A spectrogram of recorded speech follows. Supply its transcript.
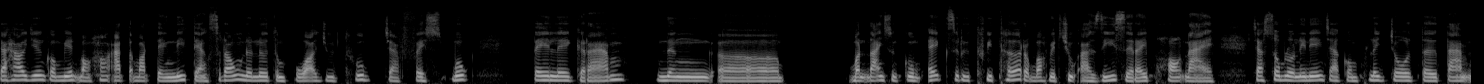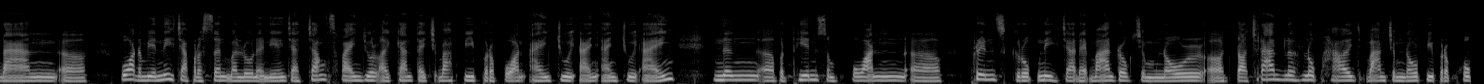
ចាហើយយើងក៏មានបង្ហោះអត្ថបទទាំងនេះទាំងស្រុងនៅលើទំព័រ YouTube ចា Facebook Telegram និងអឺបណ្ដាញសង្គម X ឬ Twitter របស់ Vithu Azizi សេរីផងដែរចាសសូមលោកនាងចាកុំភ្លេចចូលទៅតាមដាន ព័ត៌មាននេះចាប្រសិនបើលោកអ្នកនាងចាចង់ស្វែងយល់ឲ្យកាន់តែច្បាស់ពីប្រព័ន្ធឯងជួយឯងឯងជួយឯងនិងប្រធានសម្ព័ន្ធ Prince Group នេះចាដែលបានរកចំណូលដល់ច្រើនលើសលប់ហើយបានចំណូលពីប្រភព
